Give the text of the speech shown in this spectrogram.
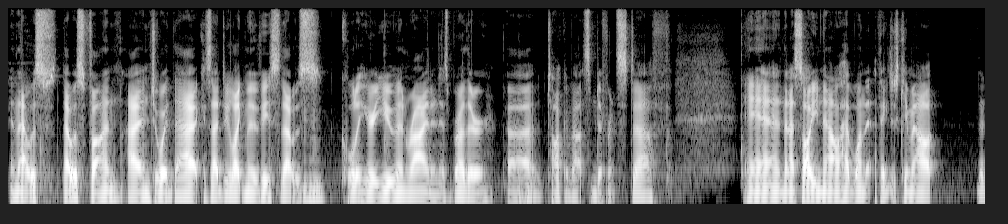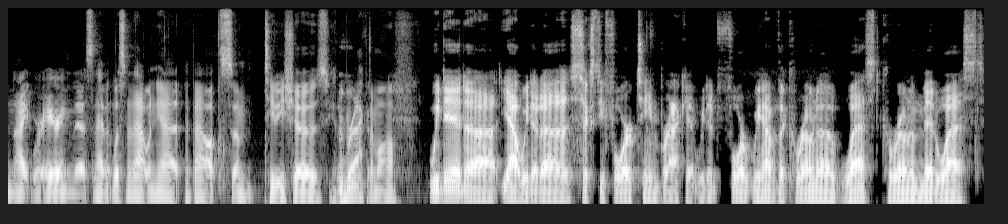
and that was that was fun. I enjoyed that because I do like movies, so that was cool to hear you and Ryan and his brother uh, talk about some different stuff. And then I saw you now have one that I think just came out the night we're airing this, and I haven't listened to that one yet about some TV shows. You kind of Mhm. bracket them off. We did, uh, yeah, we did a 64 team bracket. We did four. We have the Corona West, Corona Midwest,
